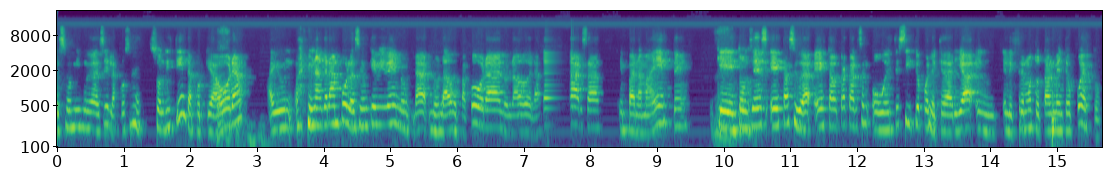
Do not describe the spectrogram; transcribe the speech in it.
eso mismo iba a decir, las cosas son distintas, porque ahora hay, un, hay una gran población que vive en los, los, lados de Pacora, en los lados de las Garzas, en Panamá Este, que entonces esta ciudad, esta otra cárcel o este sitio pues le quedaría en el extremo totalmente opuesto.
